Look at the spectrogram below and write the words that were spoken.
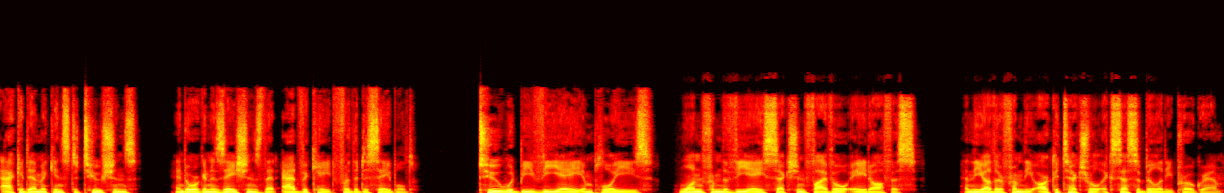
academic institutions, and organizations that advocate for the disabled. Two would be VA employees, one from the VA Section 508 office, and the other from the Architectural Accessibility Program.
